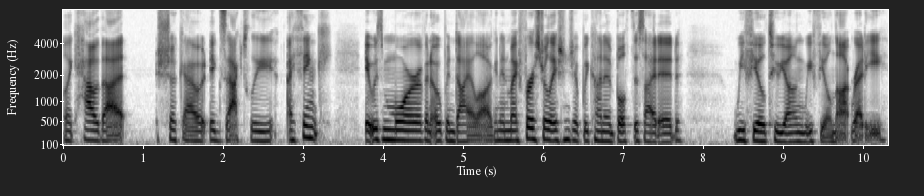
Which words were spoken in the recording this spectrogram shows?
like how that shook out exactly. I think it was more of an open dialogue. And in my first relationship, we kind of both decided we feel too young, we feel not ready,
